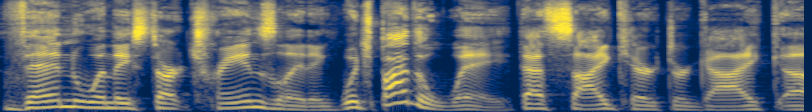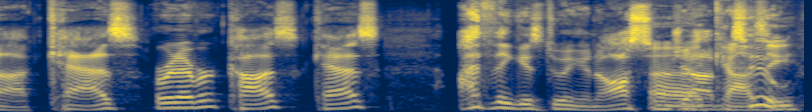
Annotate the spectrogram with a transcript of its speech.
Then when they start translating, which by the way, that side character guy, uh, Kaz or whatever, Kaz, Kaz, I think is doing an awesome Uh, job Kazi. too.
